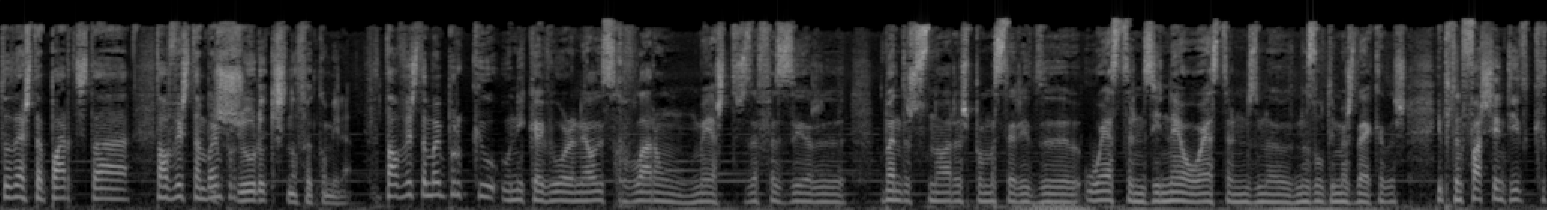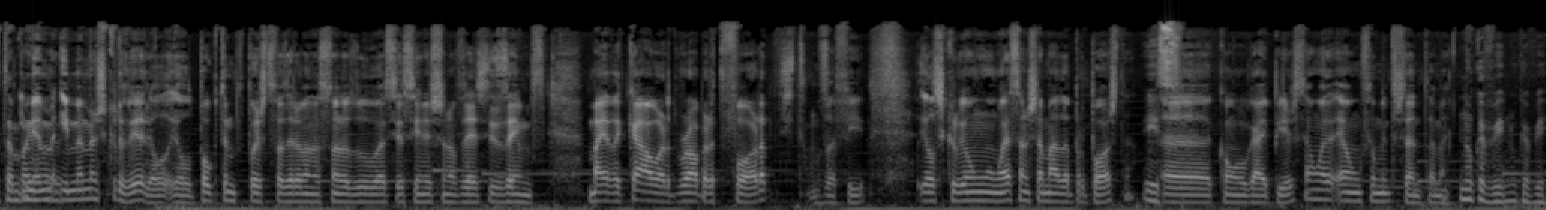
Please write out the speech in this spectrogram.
toda esta parte está. Talvez também por- Juro que isto não foi combinado. Talvez também porque o Nick Cave e o Warren Ellis revelaram mestres a fazer eh, bandas sonoras para uma série de westerns e neo-westerns no- nas últimas décadas e portanto faz sentido que E também mesmo, e mesmo a escrever, ele, ele, pouco tempo depois de fazer a banda sonora do Assassination of Jesse James by the Coward Robert Ford, isto é um desafio, ele escreveu um western chamado A Proposta uh, com o Guy Pearce. É um, é um filme interessante também. Nunca vi, nunca vi.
